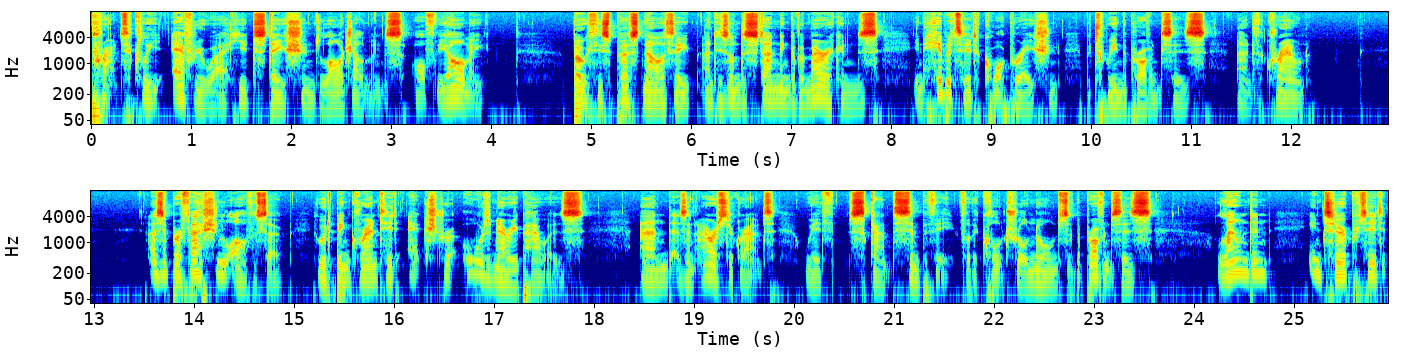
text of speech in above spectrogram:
practically everywhere he had stationed large elements of the army. Both his personality and his understanding of Americans inhibited cooperation between the provinces and the Crown. As a professional officer who had been granted extraordinary powers, and as an aristocrat with scant sympathy for the cultural norms of the provinces, Loudon interpreted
